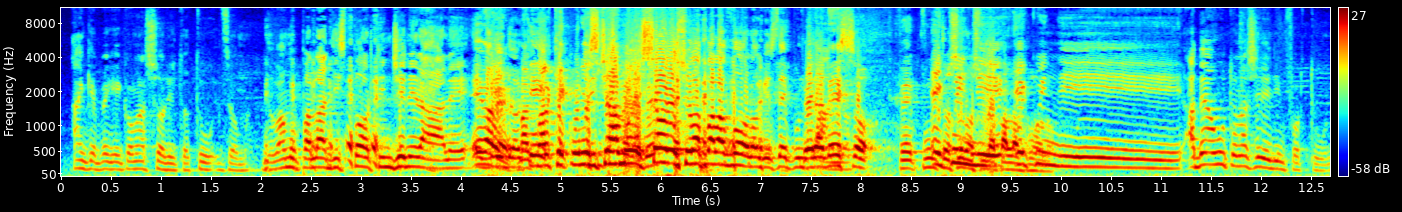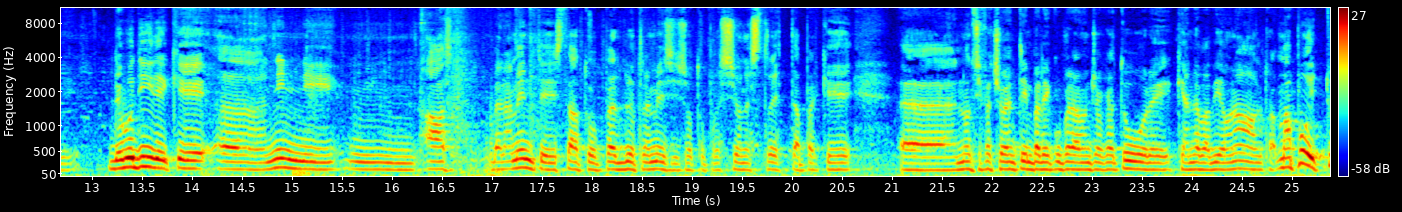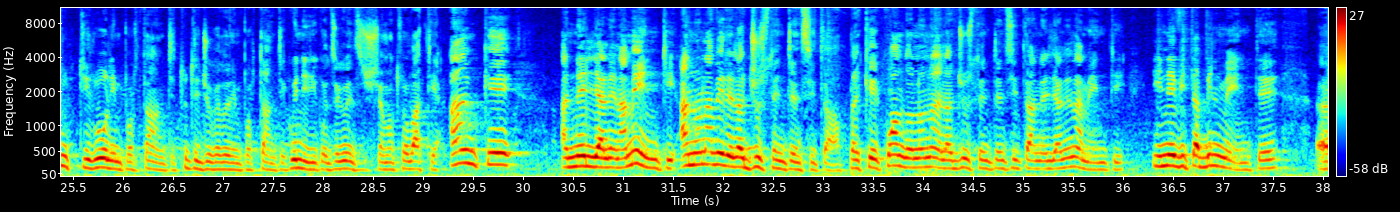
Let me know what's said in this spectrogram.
anche perché come al solito tu, insomma, dovevamo parlare di sport in generale e, vabbè, vedo che qualche diciamo è solo sulla pallavolo che stai puntando. Per adesso per punto e quindi, e quindi abbiamo avuto una serie di infortuni. Devo dire che uh, Ninni mh, ha veramente stato per due o tre mesi sotto pressione stretta perché eh, non si faceva in tempo a recuperare un giocatore che andava via un altro, ma poi tutti i ruoli importanti, tutti i giocatori importanti, quindi di conseguenza ci siamo trovati anche negli allenamenti a non avere la giusta intensità, perché quando non hai la giusta intensità negli allenamenti, inevitabilmente eh,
